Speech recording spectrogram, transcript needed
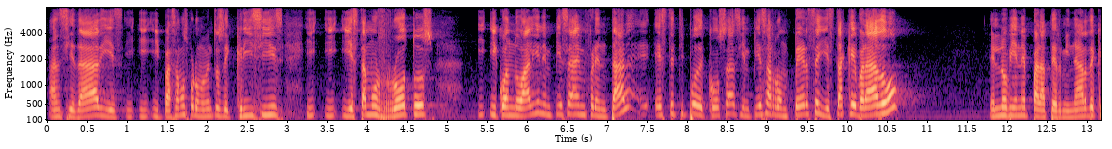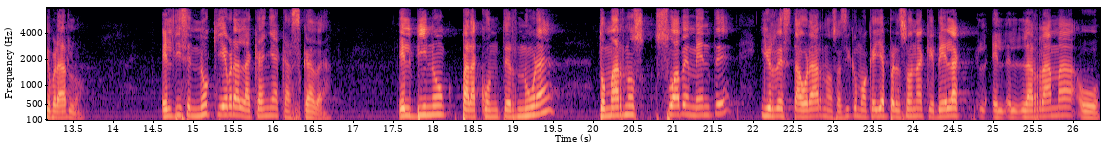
ansiedad y, pasamos por momentos de crisis y, estamos rotos. y cuando alguien empieza a enfrentar este tipo de cosas y empieza a romperse y está quebrado, él no viene para terminar de quebrarlo. Él dice, no quiebra la caña cascada. Él vino para con ternura tomarnos suavemente y restaurarnos, así como aquella persona que ve la, rama o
